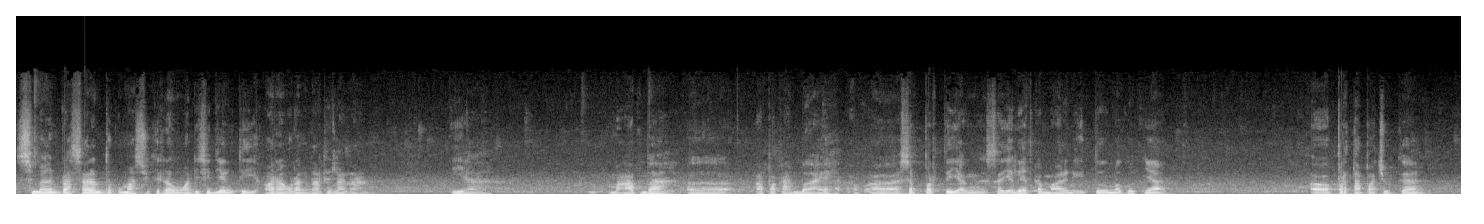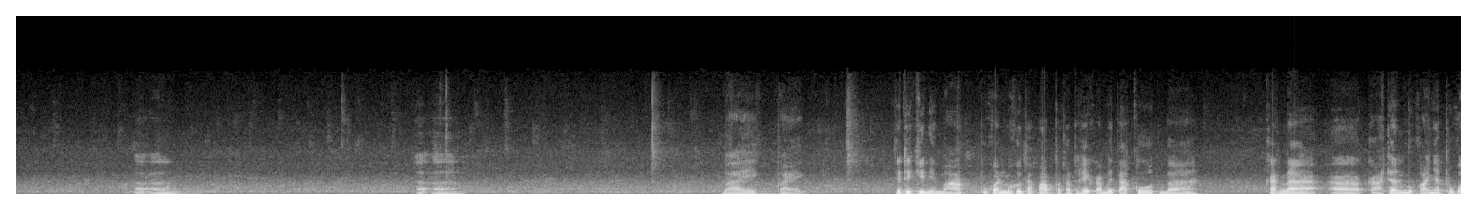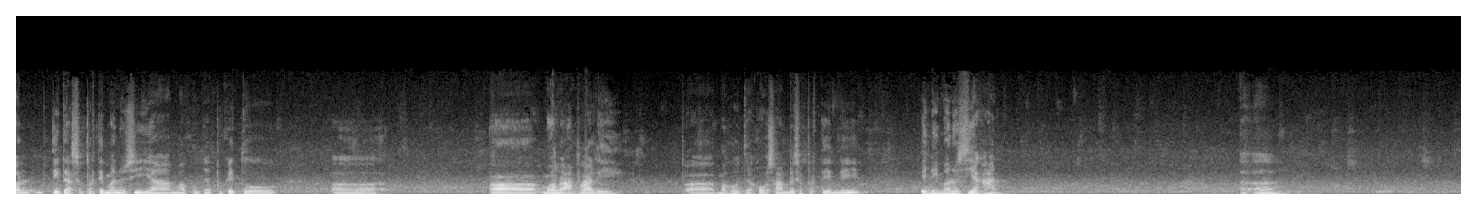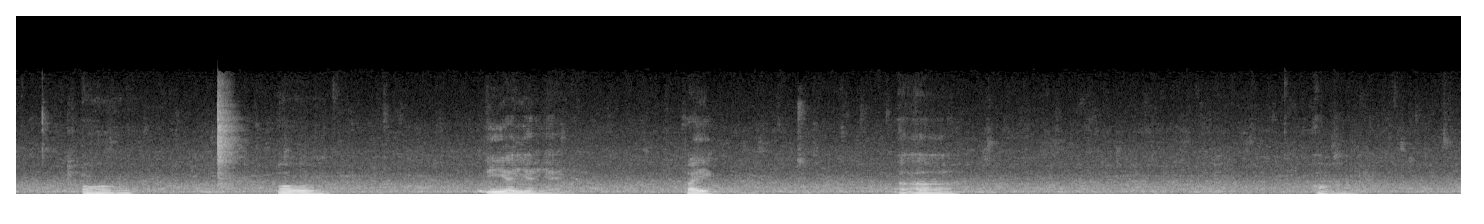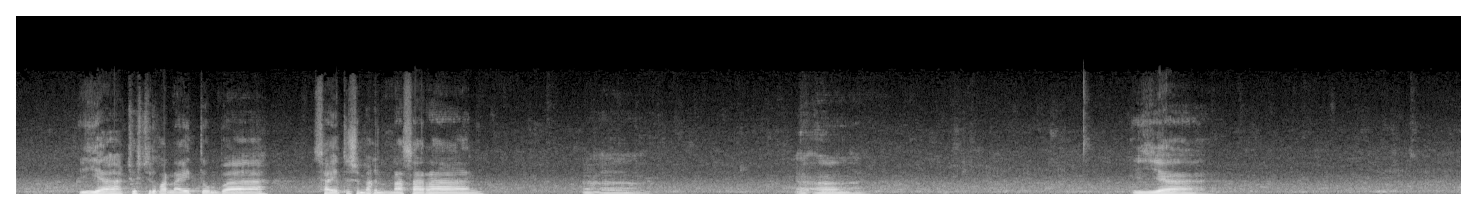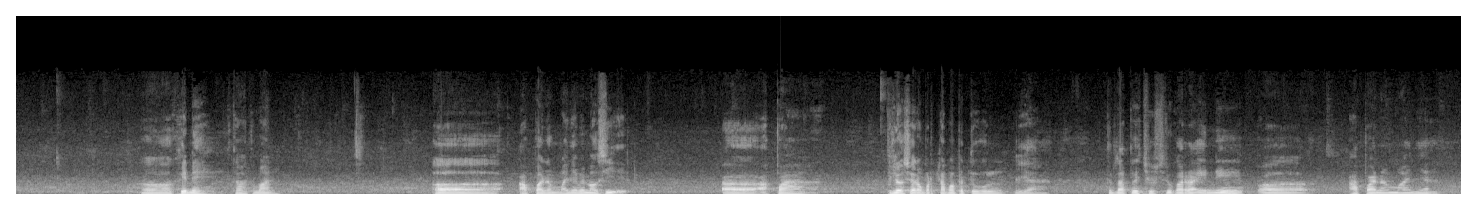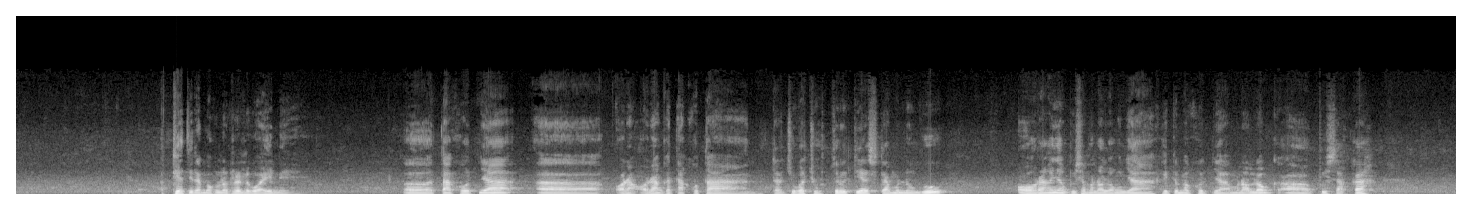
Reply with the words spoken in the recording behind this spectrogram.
semakin penasaran untuk memasuki ruangan di sini yang di orang-orang yang dilarang. Iya maaf mbak, eh, apakah mbak eh, eh, seperti yang saya lihat kemarin itu maksudnya eh, pertapa juga? Heeh. Heeh. Baik, baik. Jadi gini maaf, bukan maksud apa-apa, tapi kami takut mbak, karena eh, keadaan mukanya bukan tidak seperti manusia, maksudnya begitu. Eh, eh, mohon maaf kali, eh, maksudnya kok sampai seperti ini? Ini manusia kan? Heeh. oh. Oh. Iya iya iya iya. baik. Heeh. oh. Iya justru karena itu mbah. Saya itu semakin penasaran Heeh. iya. Eh, gini teman-teman. Eh apa namanya? Memang sih eh, apa beliau seorang pertama betul ya tetapi justru karena ini eh, apa namanya dia tidak mau keluar dari gua ini. Eh, takutnya eh, orang-orang ketakutan dan juga justru dia sedang menunggu orang yang bisa menolongnya gitu maksudnya. Menolong eh, bisakah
